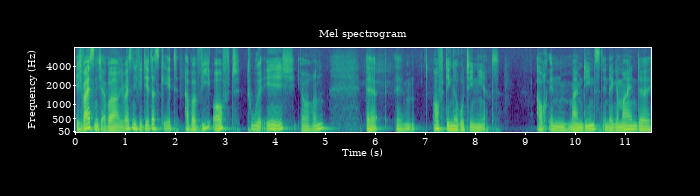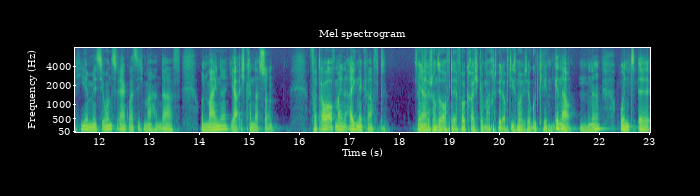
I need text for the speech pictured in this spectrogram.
ich weiß nicht, aber ich weiß nicht, wie dir das geht, aber wie oft tue ich, Jochen, äh, ähm, oft Dinge routiniert. Auch in meinem Dienst in der Gemeinde, hier im Missionswerk, was ich machen darf. Und meine, ja, ich kann das schon. Vertraue auf meine eigene Kraft. Habe ich ja schon so oft erfolgreich gemacht, wird auch diesmal wieder gut gehen. Genau. Ne? Und äh,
